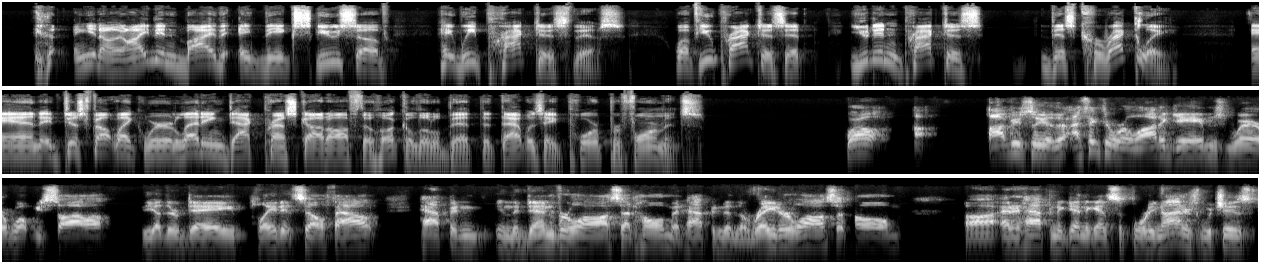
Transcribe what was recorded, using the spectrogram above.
and, you know, I didn't buy the, the excuse of, hey, we practice this. Well, if you practice it, you didn't practice this correctly. And it just felt like we're letting Dak Prescott off the hook a little bit, that that was a poor performance. Well, uh, obviously, I think there were a lot of games where what we saw the other day played itself out. Happened in the Denver loss at home. It happened in the Raider loss at home. Uh, and it happened again against the 49ers, which is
